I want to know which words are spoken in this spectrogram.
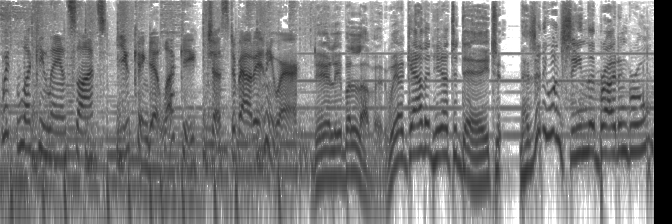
With Lucky Land slots, you can get lucky just about anywhere. Dearly beloved, we are gathered here today to. Has anyone seen the bride and groom?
